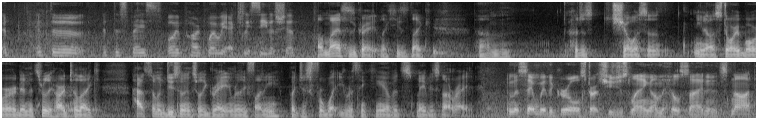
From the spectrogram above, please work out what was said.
at, at the at the space boy part where we actually see the ship. Miles is great. Like he's like, um, he'll just show us a you know a storyboard, and it's really hard to like have someone do something that's really great and really funny, but just for what you were thinking of, it's maybe it's not right. In the same way, the girl starts, she's just laying on the hillside, and it's not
